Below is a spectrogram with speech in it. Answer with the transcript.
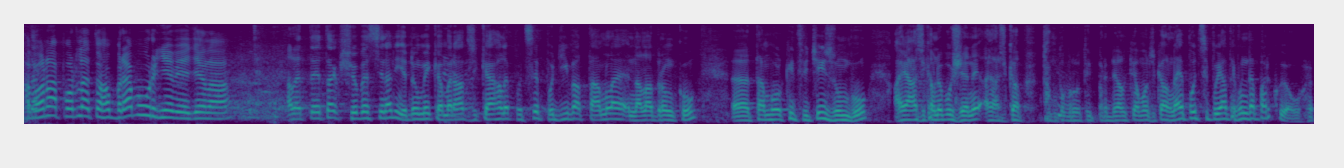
A ona podle toho bravurně věděla, Ale to je tak všeobecně na Jednou mi kamarád říká, hele, pojď se podívat tamhle na ladronku, eh, tam holky cvičí zumbu a já říkám, nebo ženy, a já říkám, tam to budou ty prdelky. A on říkal, ne, pojď si podívat, tak oni tam parkujou.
